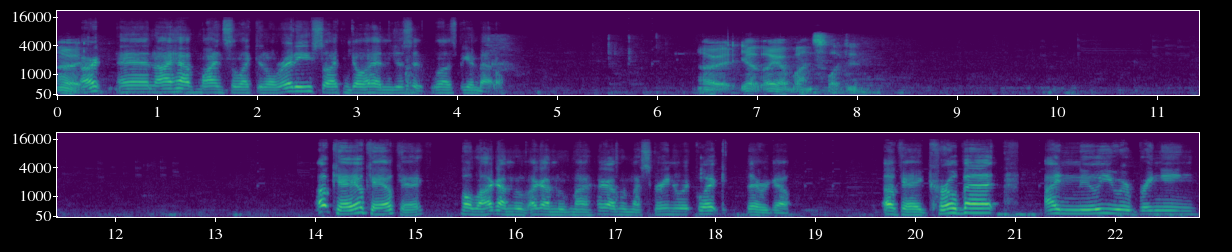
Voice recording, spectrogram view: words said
All right. All right, and I have mine selected already, so I can go ahead and just hit. Let's begin battle. All right. Yep, I got mine selected. Okay, okay, okay. Hold on, I gotta move. I gotta move my. I gotta move my screen real quick. There we go. Okay, Crobat. I knew you were bringing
